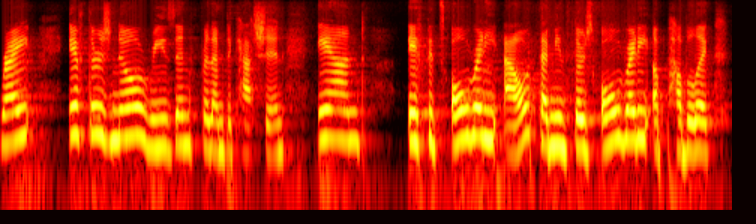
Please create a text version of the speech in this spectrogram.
right? If there's no reason for them to cash in, and if it's already out, that means there's already a public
